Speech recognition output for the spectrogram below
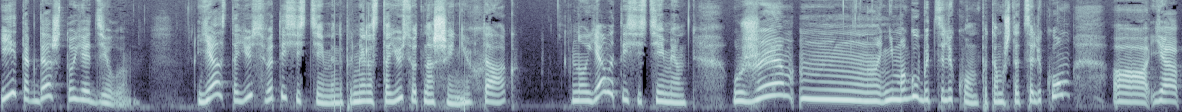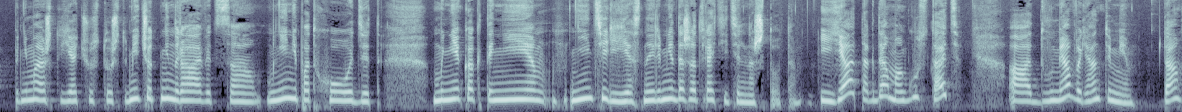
И тогда что я делаю? Я остаюсь в этой системе, например, остаюсь в отношениях. Так. Но я в этой системе уже не могу быть целиком, потому что целиком э, я понимаю, что я чувствую, что мне что-то не нравится, мне не подходит, мне как-то не, неинтересно или мне даже отвратительно что-то. И я тогда могу стать э, двумя вариантами да,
